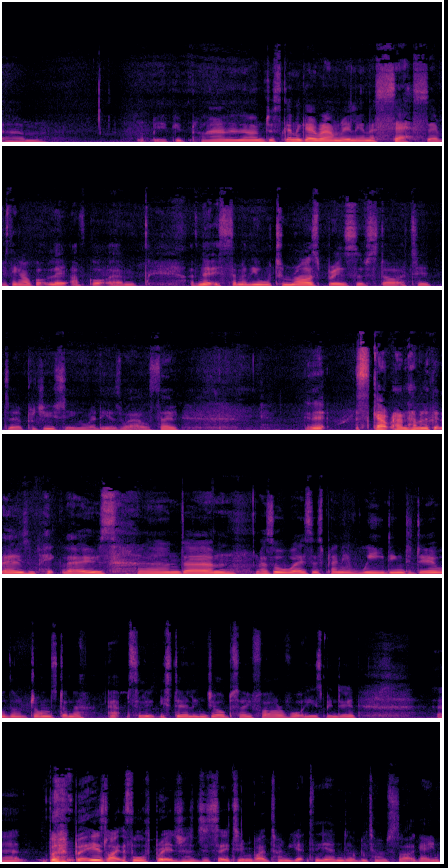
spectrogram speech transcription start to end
Um, would be a good plan, and I'm just going to go around really and assess everything. I've got I've got um, I've noticed some of the autumn raspberries have started uh, producing already as well. So, going to scout around, have a look at those, and pick those. And um, as always, there's plenty of weeding to do. Although John's done an absolutely sterling job so far of what he's been doing. Uh, but but it is like the Forth Bridge. I just say to him, by the time you get to the end, it'll be time to start again.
